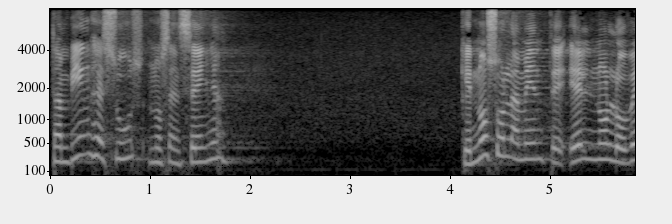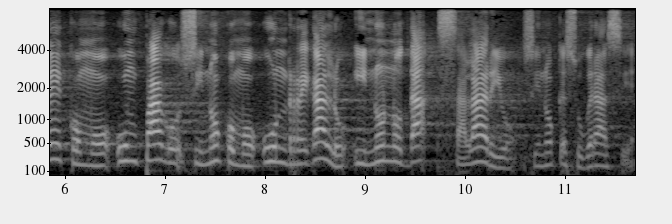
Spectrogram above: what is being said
También Jesús nos enseña que no solamente Él no lo ve como un pago, sino como un regalo y no nos da salario, sino que su gracia.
